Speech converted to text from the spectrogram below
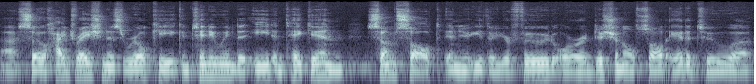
Uh, so hydration is the real key. Continuing to eat and take in some salt in your, either your food or additional salt added to uh,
